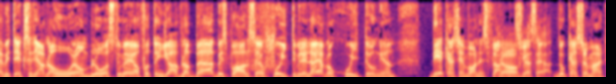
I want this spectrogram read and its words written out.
Äh, mitt ex är en jävla hora, hon blåste mig. Jag har fått en jävla bebis på halsen. Jag skiter i den där jävla skitungen. Det kanske är en varningsflagg, Ja. skulle jag säga. Då kanske, de här,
